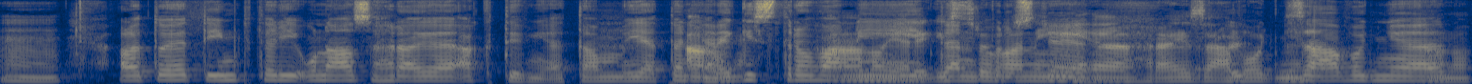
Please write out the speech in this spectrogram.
Mm, ale to je tým, který u nás hraje aktivně. Tam je ten ano, registrovaný, ano, je registrovaný, ten prostě hraje závodně. Závodně, ano,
